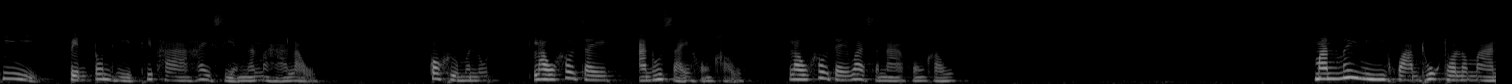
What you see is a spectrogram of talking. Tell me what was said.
ที่เป็นต้นเหตุที่พาให้เสียงนั้นมาหาเรา ก็คือมนุษย์ เราเข้าใจอนุสัยของเขา เราเข้าใจวาสนาของเขา มันไม่มีความทุกข์ทรมาน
